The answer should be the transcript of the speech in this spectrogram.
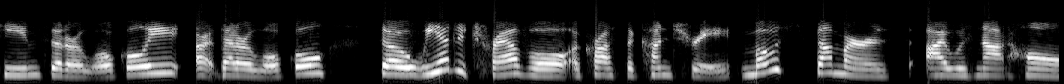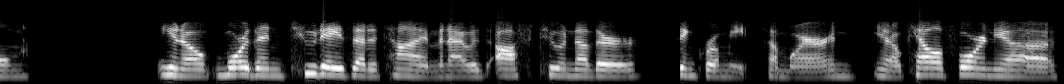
teams that are locally uh, that are local. So we had to travel across the country. Most summers I was not home, you know, more than 2 days at a time and I was off to another synchro meet somewhere in, you know, California,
